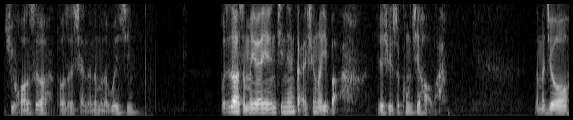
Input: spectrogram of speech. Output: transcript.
橘黄色，都是显得那么的温馨。不知道什么原因，今天感性了一把，也许是空气好吧。那么就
